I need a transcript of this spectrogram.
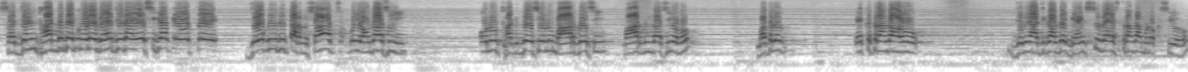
ਸੱਜਣ ਠੱਗ ਦੇ ਕੋਲੇ ਗਏ, ਜਿਹੜਾ ਇਹ ਸੀਗਾ ਕਿ ਉੱਥੇ ਜੋ ਕਿ ਉਹਦੀ ਧਰਮਸ਼ਾਹ ਚ ਕੋਈ ਆਉਂਦਾ ਸੀ ਉਹਨੂੰ ਠੱਗਦੇ ਸੀ, ਉਹਨੂੰ ਮਾਰਦੇ ਸੀ, ਮਾਰ ਦਿੰਦਾ ਸੀ ਉਹ। ਮਤਲਬ ਇੱਕ ਤਰ੍ਹਾਂ ਦਾ ਉਹ, ਜਿਵੇਂ ਅੱਜ ਕੱਲ ਦੇ ਗੈਂਗਸਟਰ ਇਸ ਤਰ੍ਹਾਂ ਦਾ ਮਨੁੱਖ ਸੀ ਉਹ।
